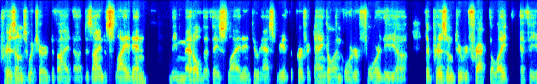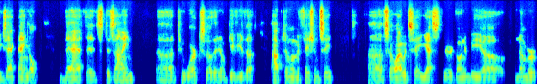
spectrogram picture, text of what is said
prisms, which are divide, uh, designed to slide in, the metal that they slide into has to be at the perfect angle in order for the uh, the prism to refract the light at the exact angle that it's designed uh, to work so that it'll give you the optimum efficiency. Uh, so I would say yes, there are going to be a number,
